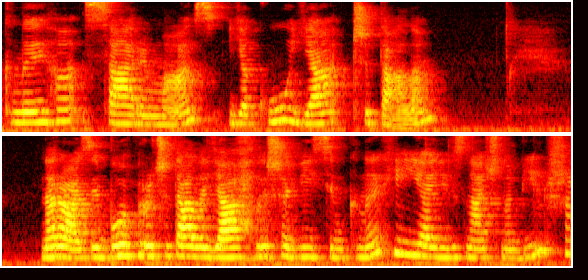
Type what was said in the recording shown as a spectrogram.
книга Сари Мас, яку я читала. Наразі, бо прочитала я лише вісім книг, і я їх значно більше.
